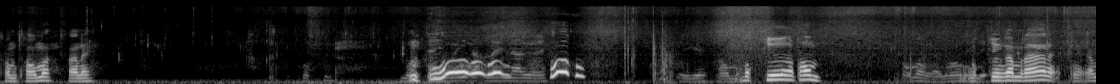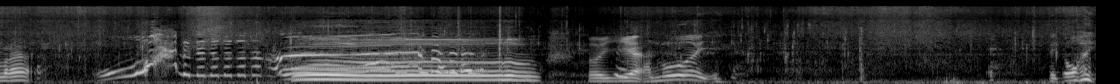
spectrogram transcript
Thom thom á vào đây? Bọc chương thom bọc chương camera này camera. Ôi yeah anh muội tịch ôi.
